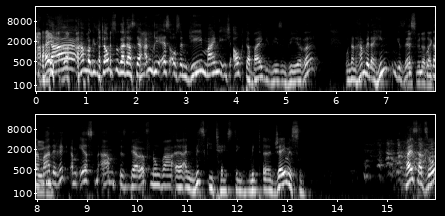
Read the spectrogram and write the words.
da haben wir, ich glaube sogar, dass der André S. aus MG, meine ich, auch dabei gewesen wäre. Und dann haben wir da hinten gesessen und dann dagegen. war direkt am ersten Abend des, der Eröffnung war äh, ein Whisky-Tasting mit äh, Jameson. Heißt das so?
